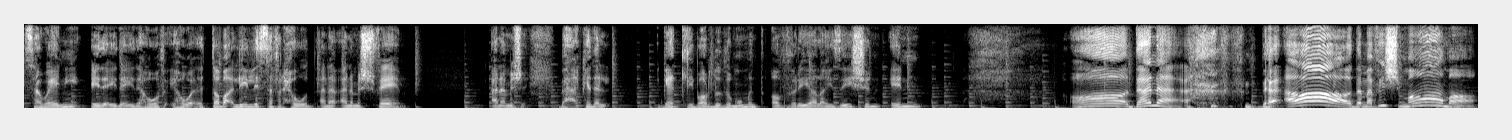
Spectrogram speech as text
ثواني إيه ده إيه ده إيه ده هو هو الطبق ليه لسه في الحوض؟ أنا أنا مش فاهم. أنا مش بعد كده جات لي برضو the moment of realization ان آه ده أنا. ده آه ده مفيش ماما.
